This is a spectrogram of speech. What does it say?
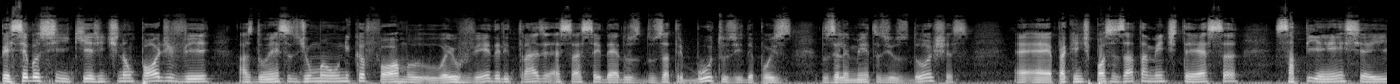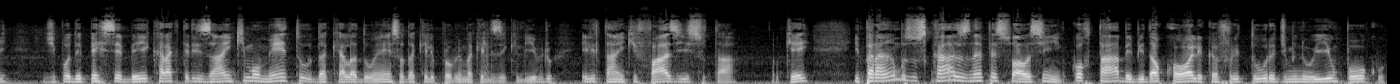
perceba assim que a gente não pode ver as doenças de uma única forma. O Ayurveda ele traz essa, essa ideia dos, dos atributos e depois dos elementos e os doshas é, é, para que a gente possa exatamente ter essa sapiência aí de poder perceber e caracterizar em que momento daquela doença ou daquele problema, aquele desequilíbrio ele está, em que fase isso está, ok? E para ambos os casos, né, pessoal, assim, cortar a bebida alcoólica, fritura, diminuir um pouco,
